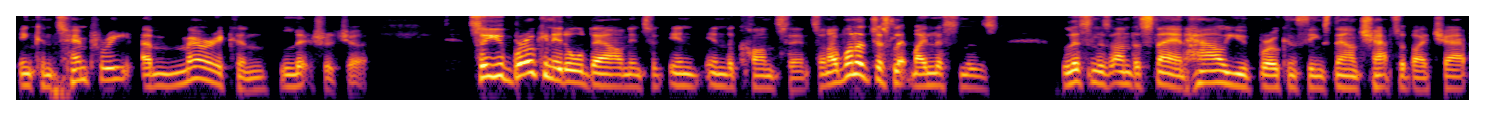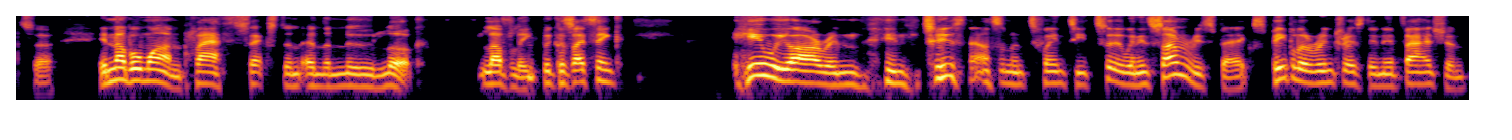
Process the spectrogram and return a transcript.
in Contemporary American Literature." So you've broken it all down into in in the contents, and I want to just let my listeners listeners understand how you've broken things down chapter by chapter. In number one, Plath, Sexton, and the new look. Lovely, because I think here we are in, in 2022, and in some respects, people are interested in fashion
